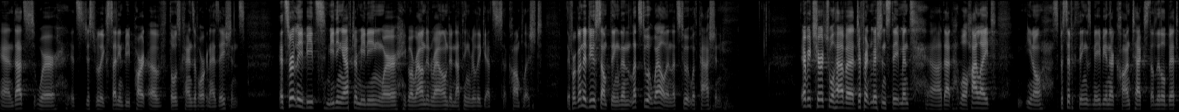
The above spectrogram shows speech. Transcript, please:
and that's where it's just really exciting to be part of those kinds of organizations. It certainly beats meeting after meeting where you go round and round and nothing really gets accomplished. If we're going to do something, then let's do it well and let's do it with passion. Every church will have a different mission statement uh, that will highlight, you know, specific things maybe in their context a little bit,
